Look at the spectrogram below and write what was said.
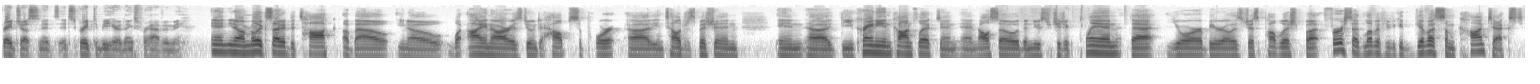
Great, Justin. It's it's great to be here. Thanks for having me. And you know, I'm really excited to talk about you know what INR is doing to help support uh, the intelligence mission in uh, the Ukrainian conflict, and and also the new strategic plan that your bureau has just published. But first, I'd love if you could give us some context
